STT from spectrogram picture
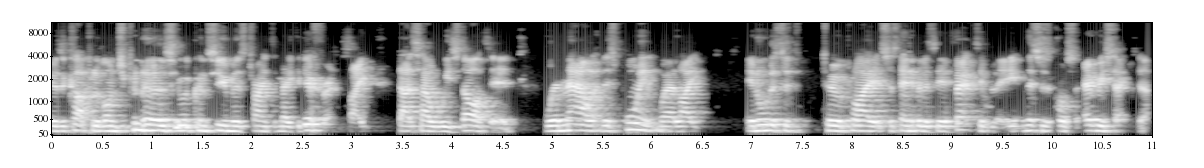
it was a couple of entrepreneurs who were consumers trying to make a difference. Like that's how we started. We're now at this point where, like, in order to to apply sustainability effectively, and this is across every sector,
